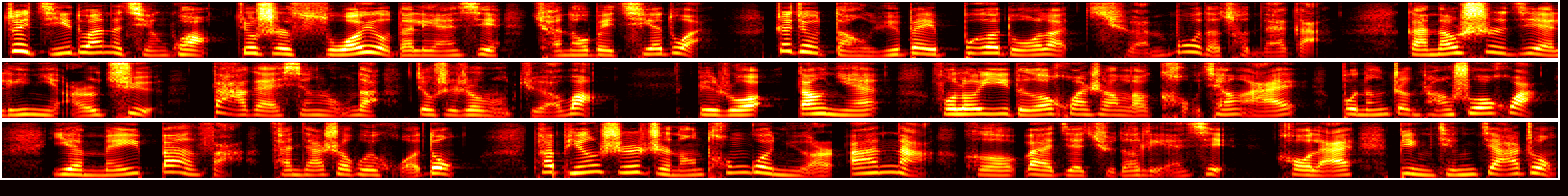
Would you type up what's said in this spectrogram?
最极端的情况就是所有的联系全都被切断，这就等于被剥夺了全部的存在感，感到世界离你而去。大概形容的就是这种绝望。比如当年弗洛伊德患上了口腔癌，不能正常说话，也没办法参加社会活动，他平时只能通过女儿安娜和外界取得联系。后来病情加重，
